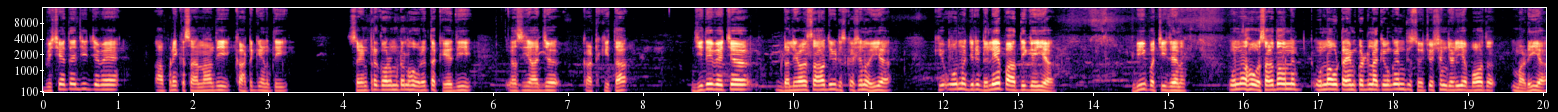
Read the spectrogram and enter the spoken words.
ਵਿਸ਼ੇ ਤੇ ਜੀ ਜਿਵੇਂ ਆਪਣੇ ਕਿਸਾਨਾਂ ਦੀ ਘੱਟ ਗਿਣਤੀ, ਸੈਂਟਰ ਗਵਰਨਮੈਂਟ ਵੱਲੋਂ ਹੋ ਰਹੇ ਧੱਕੇ ਦੀ ਅਸੀਂ ਅੱਜ ਇਕੱਠ ਕੀਤਾ, ਜਿਹਦੇ ਵਿੱਚ ਡੱਲੇਵਾਲ ਸਾਹਿਬ ਦੀ ਡਿਸਕਸ਼ਨ ਹੋਈ ਆ ਕਿ ਉਹਨੂੰ ਜਿਹੜੀ ਡਿਲੇ ਪਾਤੀ ਗਈ ਆ 20 25 ਦਿਨ, ਉਹਨਾਂ ਹੋ ਸਕਦਾ ਉਹਨੇ ਉਹਨਾਂ ਉਹ ਟਾਈਮ ਕੱਢਣਾ ਕਿਉਂਕਿ ਉਹਨਾਂ ਦੀ ਸਿਚੁਏਸ਼ਨ ਜਿਹੜੀ ਆ ਬਹੁਤ ਮਾੜੀ ਆ।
